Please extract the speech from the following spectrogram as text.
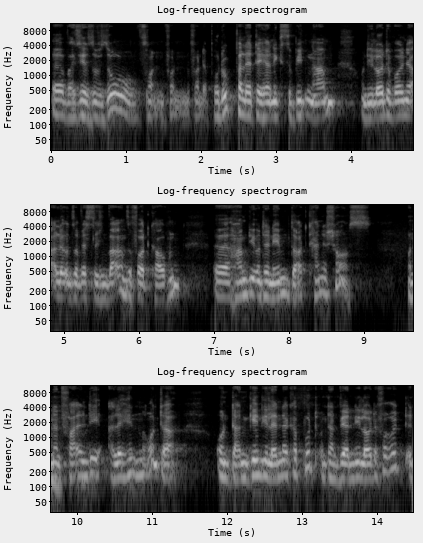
äh, weil sie ja sowieso von, von, von der Produktpalette her nichts zu bieten haben. Und die Leute wollen ja alle unsere westlichen Waren sofort kaufen, äh, haben die Unternehmen dort keine Chance. Und dann fallen die alle hinten runter. Und dann gehen die Länder kaputt und dann werden die Leute verrückt. Äh,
